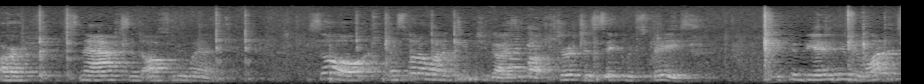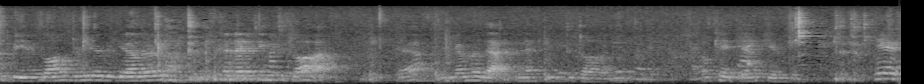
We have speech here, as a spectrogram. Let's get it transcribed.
our snacks, and off we went. So that's what I want to teach you guys about church as sacred space. It can be anything we want it to be as long as we're here together, connecting to God. Yeah, remember that, connecting to God. Okay, thank you. Here.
